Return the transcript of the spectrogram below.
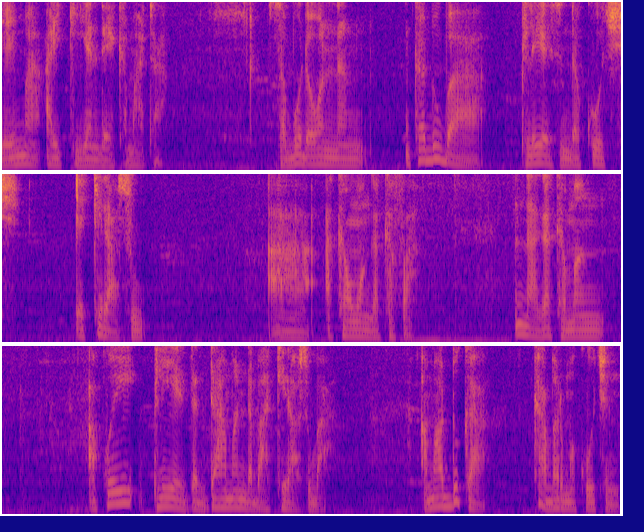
ya yi ma aiki yadda ya kamata. Saboda wannan ka duba players da coach ya kira su a kan wanga kafa ina ga kaman akwai players da daman da ba kira su ba. Amma duka ka bar makocin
